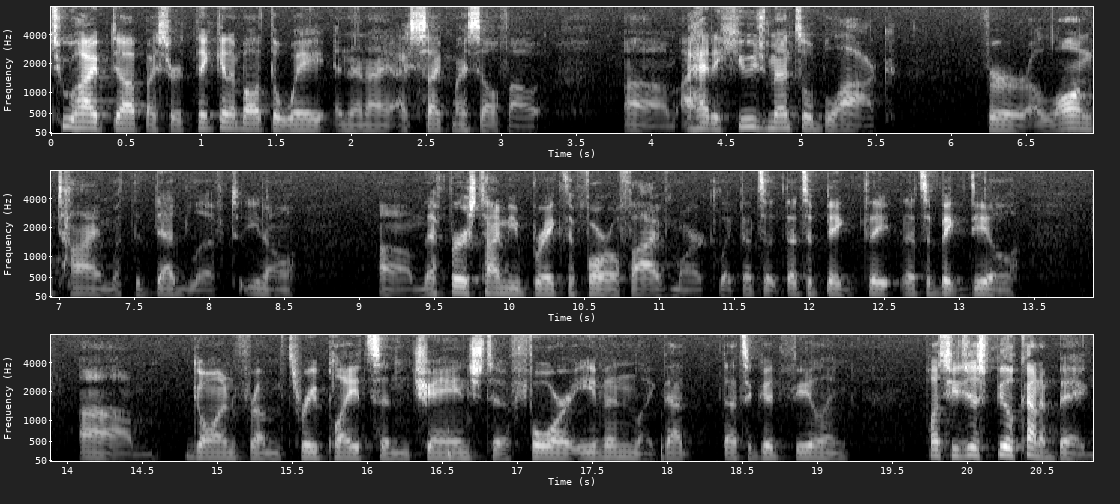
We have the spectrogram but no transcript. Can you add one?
too hyped up, I start thinking about the weight, and then I, I psych myself out. Um, I had a huge mental block for a long time with the deadlift. You know, um, that first time you break the 405 mark, like that's a that's a big th- that's a big deal um, going from three plates and change to four even like that that's a good feeling plus you just feel kind of big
